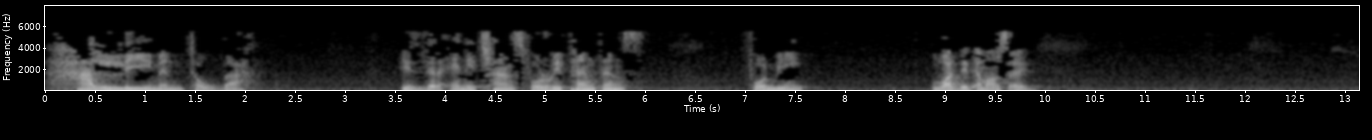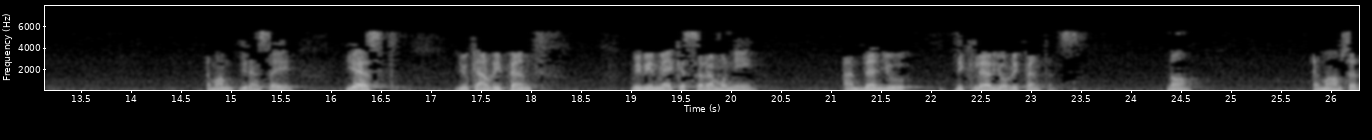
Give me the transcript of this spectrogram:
Halli min tawbah. Is there any chance for repentance for me? What did Imam say? Imam didn't say, yes, you can repent. We will make a ceremony and then you declare your repentance. No. Imam said,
